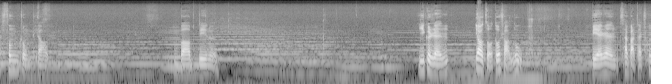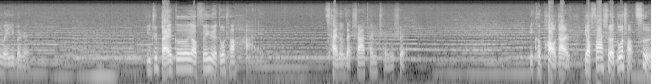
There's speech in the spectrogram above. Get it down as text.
风中飘。Bob Dylan。一个人要走多少路，别人才把他称为一个人？一只白鸽要飞越多少海，才能在沙滩沉睡？一颗炮弹要发射多少次，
